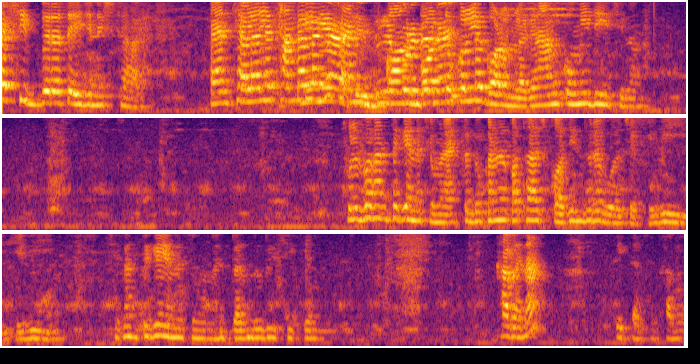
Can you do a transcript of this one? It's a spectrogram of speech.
আর শীত বেরোতে এই জিনিসটা হয়। ফ্যান চালালে ঠান্ডা লাগে ফ্যান বন্ধ করলে গরম লাগে না আমি কমিয়ে দিয়েছিলাম। ফুলবাগান থেকে এনেছে মানে একটা দোকানের কথা আজ কদিন ধরে বলছে হেভি হেভি। সেখান থেকে এনেছে মনে হয় তান্দুরি চিকেন। খাবে না? ঠিক আছে খাবে।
